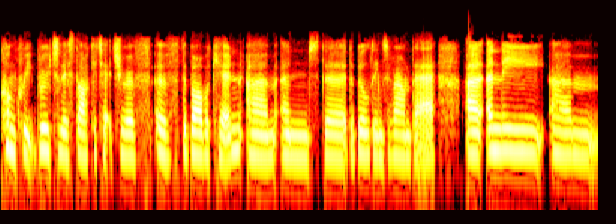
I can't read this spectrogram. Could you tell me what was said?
concrete brutalist architecture of of the Barbican um, and the the buildings around there, uh, and the um,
